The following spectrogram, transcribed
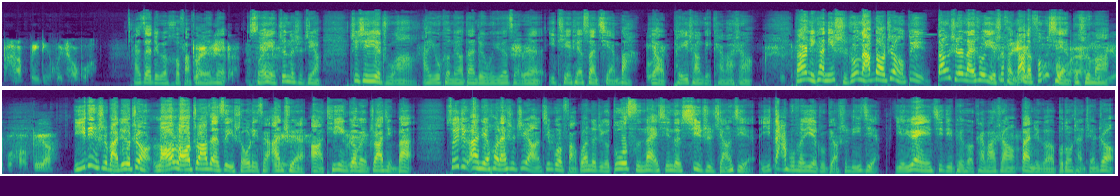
它不一定会超过。还在这个合法范围内，所以真的是这样。这些业主啊，啊，有可能要担这个违约责任，一天天算钱吧，要赔偿给开发商。当然，你看你始终拿不到证，对当事人来说也是很大的风险，不是吗？也不好，对呀。一定是把这个证牢牢抓在自己手里才安全啊！提醒各位抓紧办。所以这个案件后来是这样，经过法官的这个多次耐心的细致讲解，一大部分业主表示理解，也愿意积极配合开发商办这个不动产权证。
